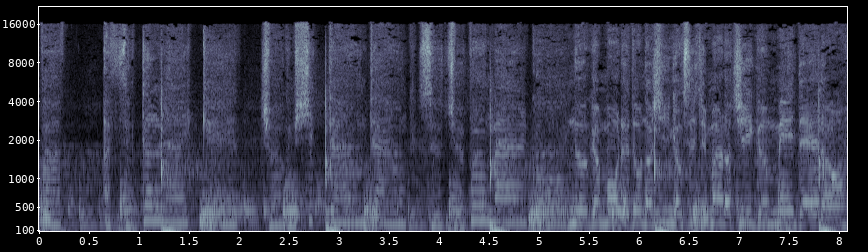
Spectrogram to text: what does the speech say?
Pop. I think I like it. 조금씩 down down. 수줍어 말고. 누가 뭐래도 너 신경 쓰지 말아 지금 이대로.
